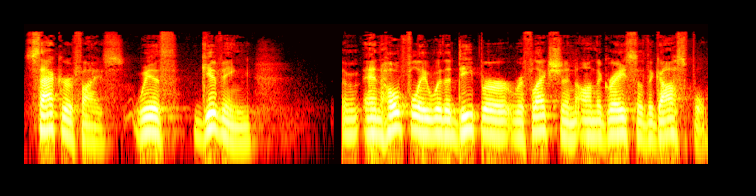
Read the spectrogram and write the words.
sacrifice, with giving, and hopefully with a deeper reflection on the grace of the gospel,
